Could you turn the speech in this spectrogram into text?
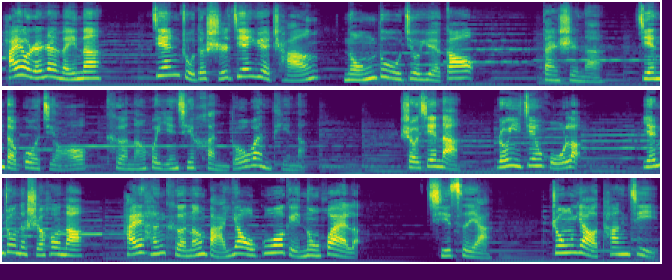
还有人认为呢，煎煮的时间越长，浓度就越高，但是呢，煎得过久可能会引起很多问题呢。首先呢，容易煎糊了。严重的时候呢，还很可能把药锅给弄坏了。其次呀，中药汤剂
